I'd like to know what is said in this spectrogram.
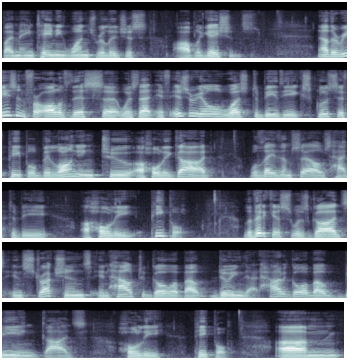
by maintaining one's religious obligations. Now the reason for all of this uh, was that if Israel was to be the exclusive people belonging to a holy God, well they themselves had to be a holy people. Leviticus was God's instructions in how to go about doing that, how to go about being God's holy people. Um,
